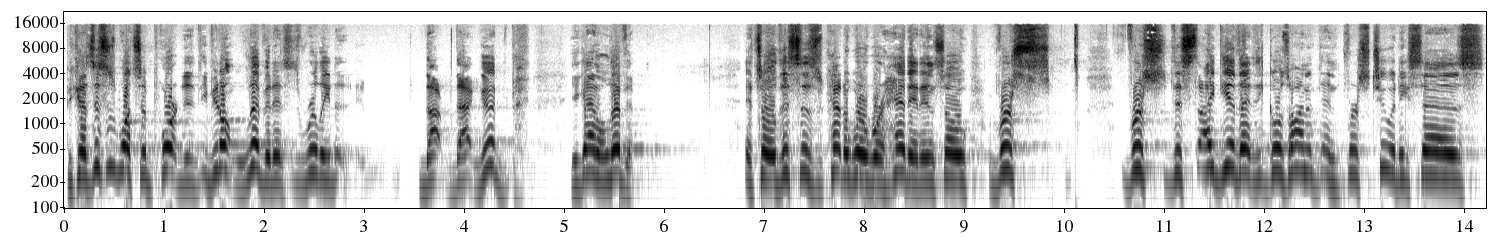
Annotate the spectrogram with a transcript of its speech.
Because this is what's important. If you don't live it, it's really not that good. You got to live it. And so this is kind of where we're headed. And so verse verse, this idea that he goes on in, in verse 2 and he says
